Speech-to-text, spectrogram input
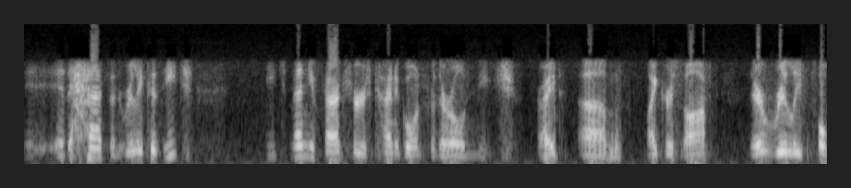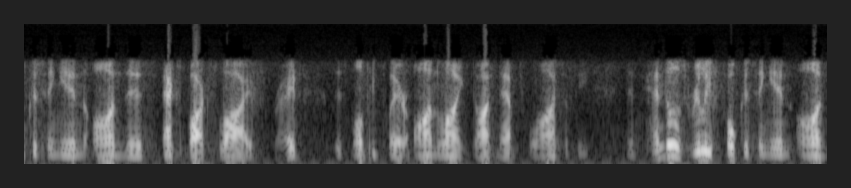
It hasn't really because each each manufacturer is kind of going for their own niche, right? Um, Microsoft, they're really focusing in on this Xbox Live, right? This multiplayer online .NET philosophy. Nintendo's really focusing in on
